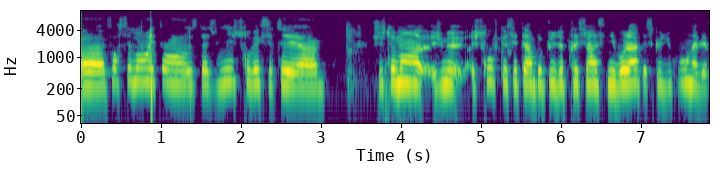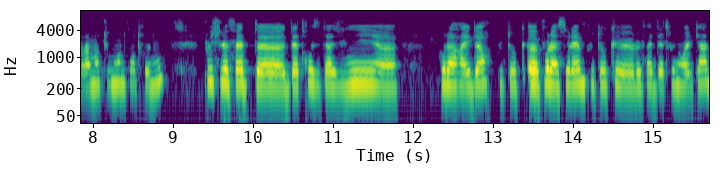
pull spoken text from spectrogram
euh, forcément, étant aux États-Unis, je trouvais que c'était justement, je, me, je trouve que c'était un peu plus de pression à ce niveau-là parce que du coup, on avait vraiment tout le monde contre nous. Plus le fait d'être aux États-Unis pour la Ryder plutôt pour la Solem plutôt que le fait d'être une wildcard.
